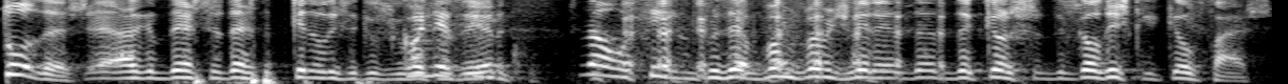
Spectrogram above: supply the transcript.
todas, eh, destas, desta pequena lista que eu vou fazer. Cinco. Não, sim, por exemplo, vamos, vamos ver daqueles, daquele disco que ele faz.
